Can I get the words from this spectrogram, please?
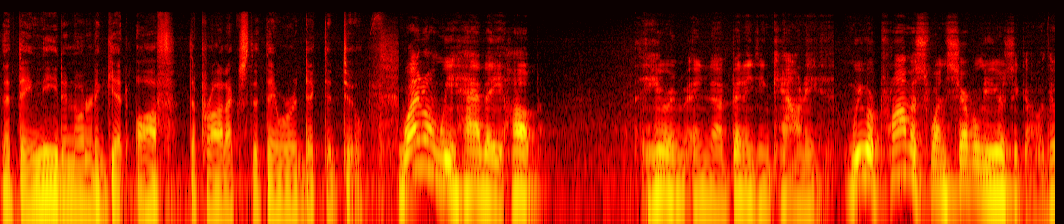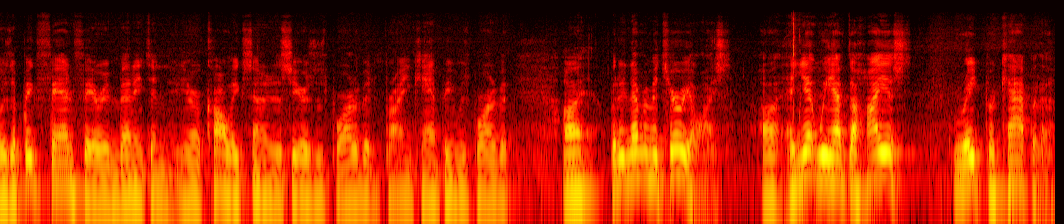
that they need in order to get off the products that they were addicted to. Why don't we have a hub here in, in uh, Bennington County? We were promised one several years ago. There was a big fanfare in Bennington. Your colleague Senator Sears was part of it. Brian Campion was part of it, uh, but it never materialized. Uh, and yet we have the highest rate per capita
